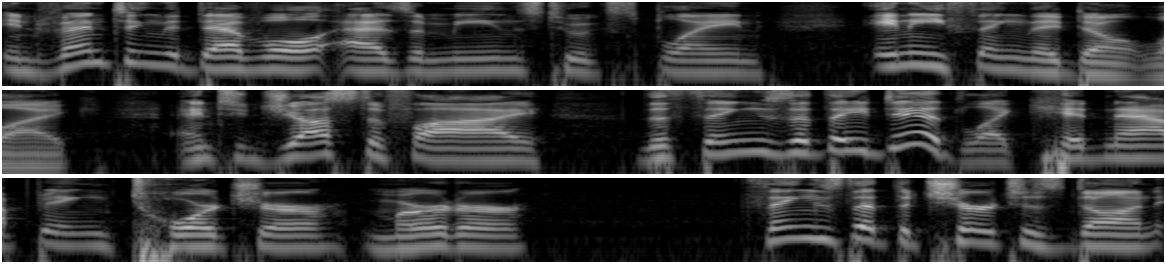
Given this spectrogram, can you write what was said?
Inventing the devil as a means to explain anything they don't like and to justify the things that they did, like kidnapping, torture, murder, things that the church has done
